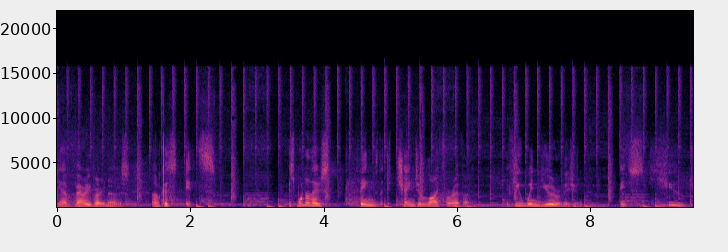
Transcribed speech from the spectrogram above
Yeah, very, very nervous. Because um, it's, it's one of those things that could change your life forever. If you win Eurovision, it's huge.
